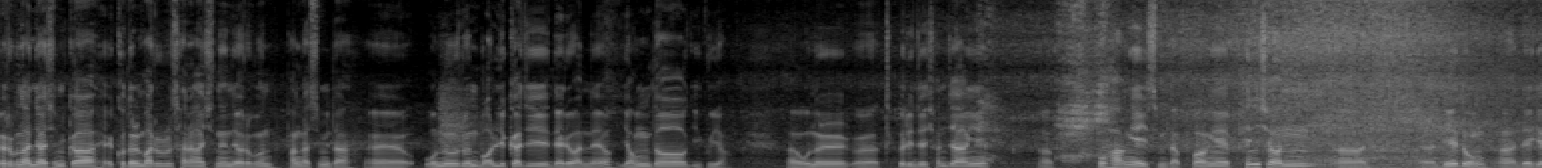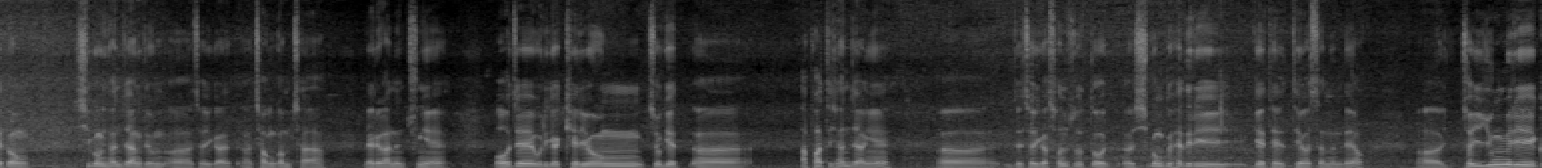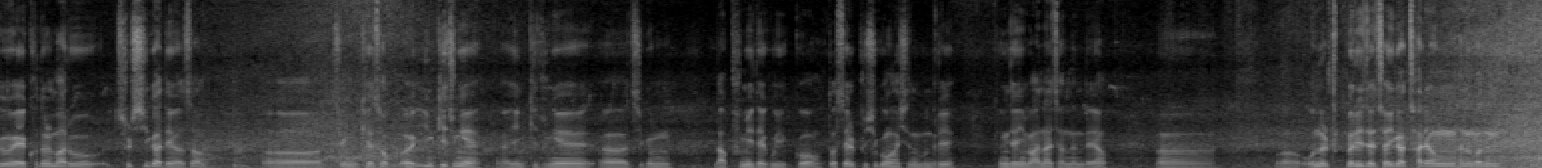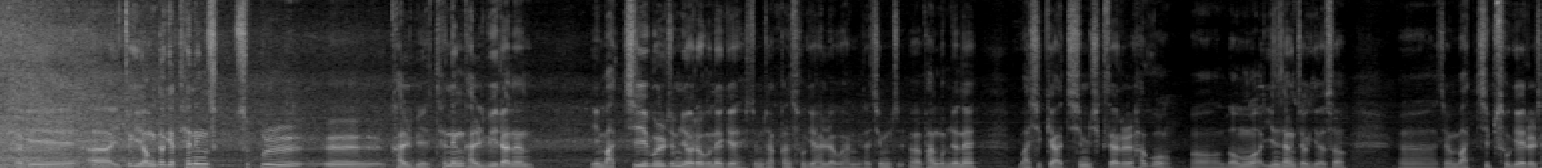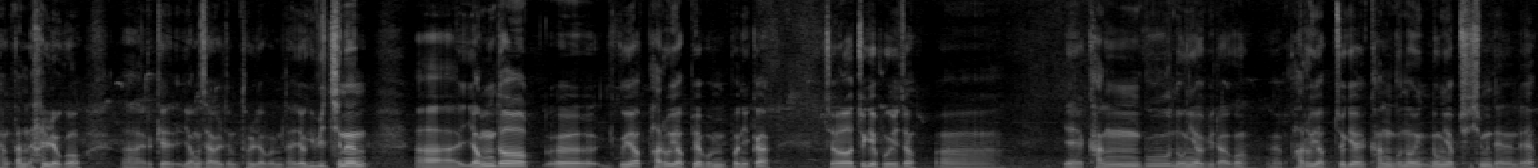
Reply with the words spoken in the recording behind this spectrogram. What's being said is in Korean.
여러분 안녕하십니까? 에코돌마루를 사랑하시는 여러분 반갑습니다. 에, 오늘은 멀리까지 내려왔네요. 영덕이고요. 어, 오늘 어, 특별히 이제 현장이 어, 포항에 있습니다. 포항의 펜션 어, 어, 네동 어, 네개동 시공 현장 좀 어, 저희가 어, 점검차 내려가는 중에 어제 우리가 계룡 쪽에 어, 아파트 현장에 어, 이제 저희가 선수 또 어, 시공도 해드리게 되, 되었었는데요. 어, 저희 6mm 그 에코돌마루 출시가 되어서 어, 지금 계속 어, 인기 중에 어, 인기 중에 어, 지금 납품이 되고 있고 또 셀프 시공하시는 분들이 굉장히 많아졌는데요. 어, 어, 오늘 특별히 이제 저희가 촬영하는 거는 여기 아, 이쪽에 영덕의 숯- 숯불 어, 갈비, 태릉 갈비라는 이 맛집을 좀 여러분에게 좀 잠깐 소개하려고 합니다. 지금 어, 방금 전에 맛있게 아침 식사를 하고 어, 너무 인상적이어서 어, 좀 맛집 소개를 잠깐 하려고 아, 이렇게 영상을 좀 돌려봅니다. 여기 위치는 아, 영덕이고요. 바로 옆에 보- 보니까 저쪽에 보이죠? 아, 예, 강구 농협이라고 어, 바로 옆쪽에 강구 농- 농협 치시면 되는데요.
